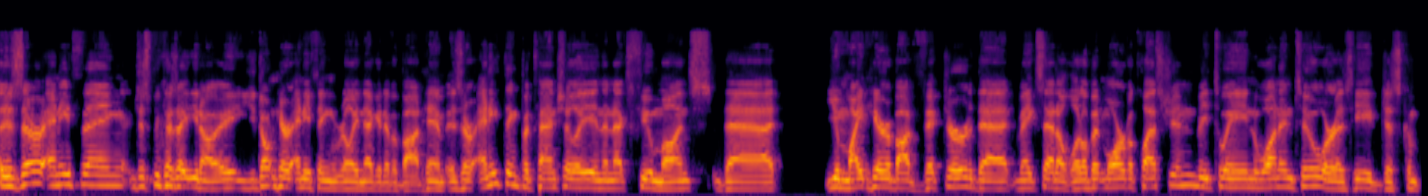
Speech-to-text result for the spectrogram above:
Is there anything just because you know you don't hear anything really negative about him? Is there anything potentially in the next few months that you might hear about Victor that makes that a little bit more of a question between one and two, or is he just com-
